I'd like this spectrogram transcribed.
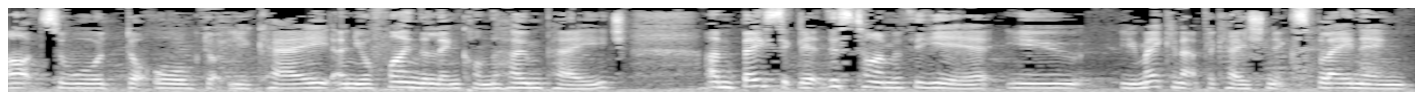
artsaward.org.uk, and you'll find the link on the homepage. And basically, at this time of the year, you you make an application explaining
